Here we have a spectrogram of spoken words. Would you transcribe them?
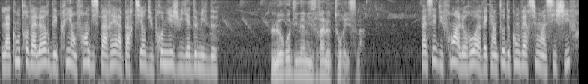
La contre-valeur des prix en francs disparaît à partir du 1er juillet 2002. L'euro dynamisera le tourisme. Passer du franc à l'euro avec un taux de conversion à 6 chiffres,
